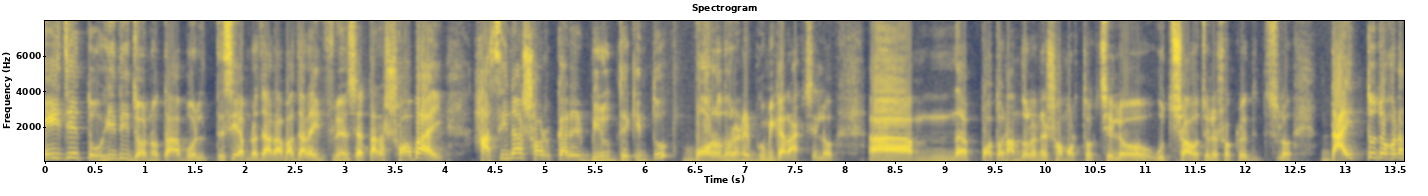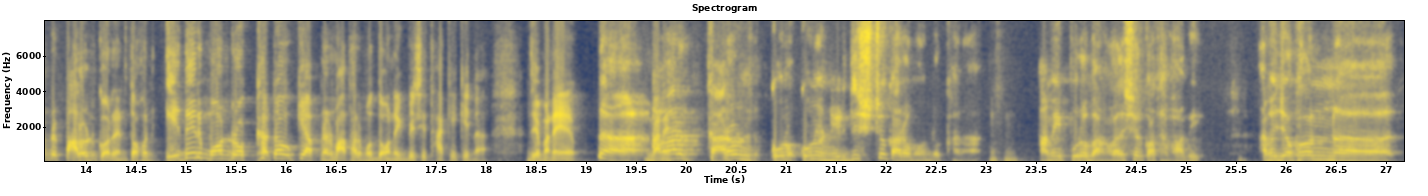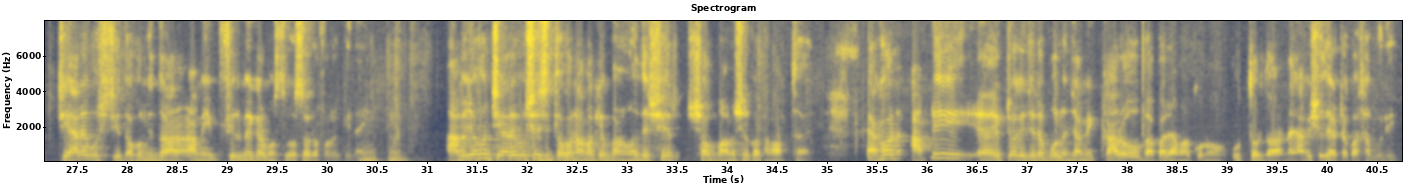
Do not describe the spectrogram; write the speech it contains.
এই যে তহিদি জনতা বলতেছি আমরা যারা, বা যারা ইনফ্লুয়েন্সার তারা সবাই হাসিনা সরকারের বিরুদ্ধে কিন্তু বড় ধরনের ভূমিকা রাখছিল। পতন আন্দোলনের সমর্থক ছিল, উৎসাহ ছিল, সক্রিয় ছিল। দায়িত্ব যখন আপনি পালন করেন, তখন এদের মন রক্ষাটাও কি আপনার মাথার মধ্যে অনেক বেশি থাকে কিনা? যে মানে মানে- আমার কারণ কোন নির্দিষ্ট কারও মন রক্ষা না। আমি পুরো বাংলাদেশের কথা ভাবি। আমি যখন চেয়ারে বসছি তখন কিন্তু আর আমি ফিল্ম মেকার মোস্তফা ফারুকী নাই। আমি যখন চেয়ারে বসেছি তখন আমাকে বাংলাদেশের সব মানুষের কথা ভাবতে হয়। এখন আপনি একটু আগে যেটা বললেন যে আমি কারও ব্যাপারে আমার কোনো উত্তর দেওয়ার নাই আমি শুধু একটা কথা বলি।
